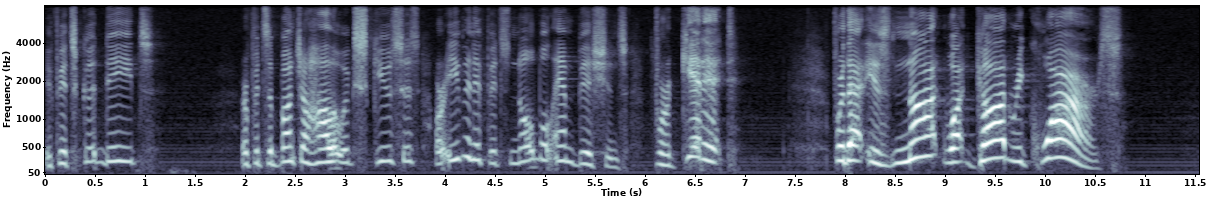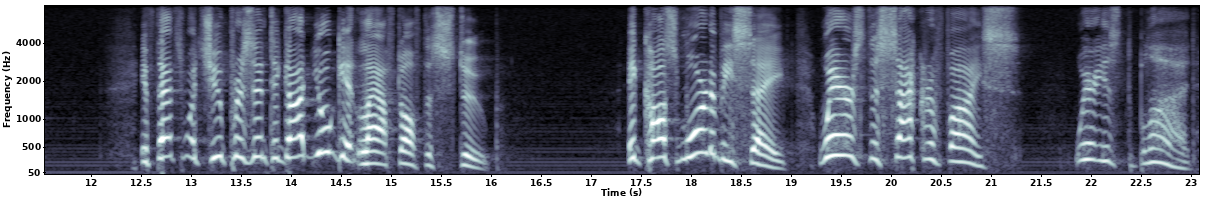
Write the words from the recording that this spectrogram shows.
If it's good deeds, or if it's a bunch of hollow excuses, or even if it's noble ambitions, forget it. For that is not what God requires. If that's what you present to God, you'll get laughed off the stoop. It costs more to be saved. Where's the sacrifice? Where is the blood?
